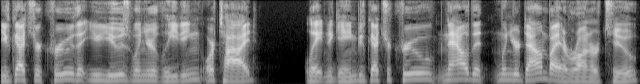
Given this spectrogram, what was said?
You've got your crew that you use when you're leading or tied late in the game. You've got your crew now that when you're down by a run or two,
